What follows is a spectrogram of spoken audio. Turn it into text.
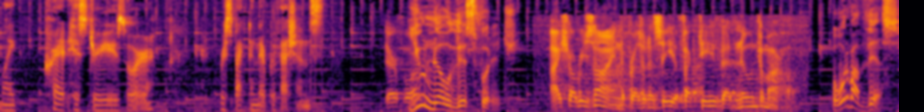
like credit histories or respect in their professions. Therefore, you know this footage. I shall resign the presidency effective at noon tomorrow. But what about this?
